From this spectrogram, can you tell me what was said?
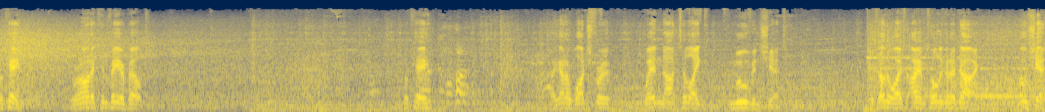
Okay. We're on a conveyor belt. Okay. Oh, I gotta watch for when not to, like, move and shit. Because otherwise I am totally gonna die. Oh shit.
